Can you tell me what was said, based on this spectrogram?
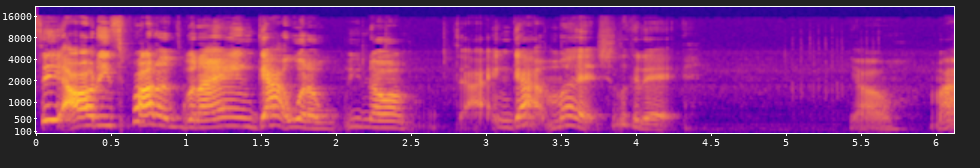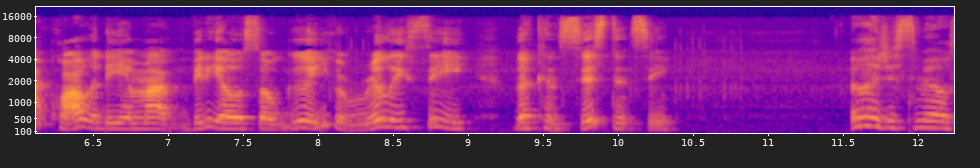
See, all these products, but I ain't got what a... You know, I ain't got much. Look at that y'all my quality in my video is so good. You can really see the consistency. Oh it just smells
